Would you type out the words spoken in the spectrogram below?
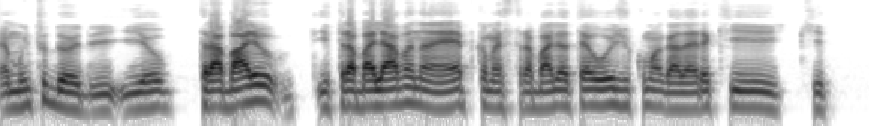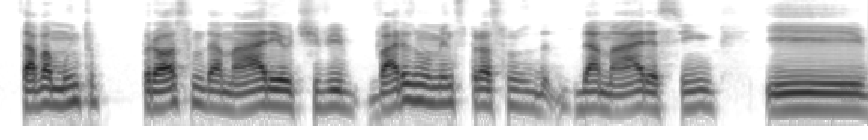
é muito doido e, e eu trabalho e trabalhava na época, mas trabalho até hoje com uma galera que que tava muito próximo da Mari, eu tive vários momentos próximos da Mari assim, e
